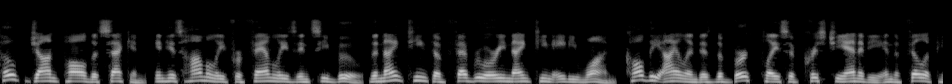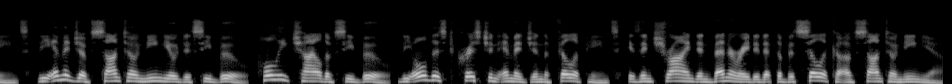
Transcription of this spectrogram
Pope John Paul II, in his homily for families in Cebu, the 19th of February 1981, called the island as the birthplace of Christianity in the Philippines. The image of Santo Niño de Cebu, Holy Child of Cebu, the oldest Christian image in the Philippines, is enshrined and venerated at the Basilica of Santo Niño.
